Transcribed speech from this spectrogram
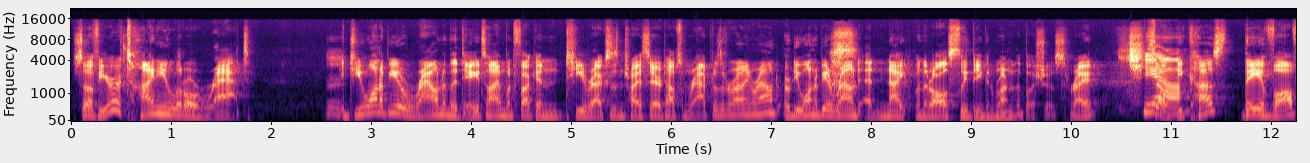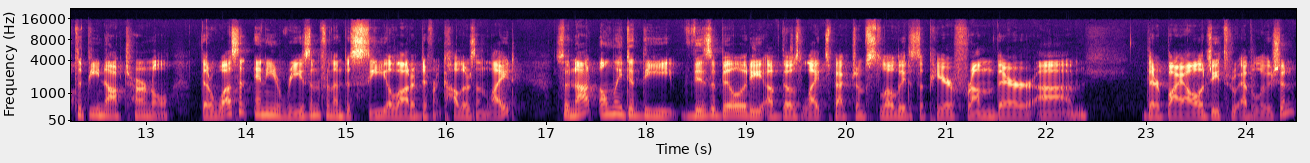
So, if you're a tiny little rat, hmm. do you want to be around in the daytime when fucking T Rexes and Triceratops and Raptors are running around? Or do you want to be around at night when they're all asleep and you can run in the bushes, right? Yeah. So, because they evolved to be nocturnal, there wasn't any reason for them to see a lot of different colors and light. So, not only did the visibility of those light spectrums slowly disappear from their um, their biology through evolution,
